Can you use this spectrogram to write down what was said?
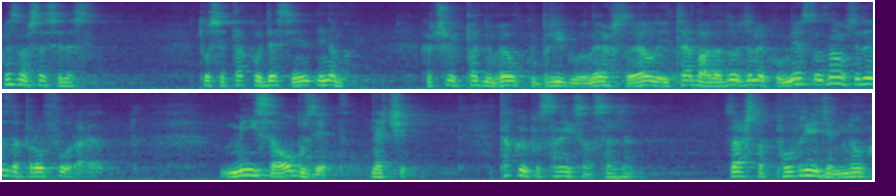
Ne zna šta se desilo. To se tako desi i nama. Kad čovjek padne u veliku brigu ili nešto, jel, i treba da dođe do nekog mjesta, znamo se desi da profura, jel. Misa obuzet, nečim. Tako je poslanik sa selem. Zašto? Povrijeđen mnogo.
